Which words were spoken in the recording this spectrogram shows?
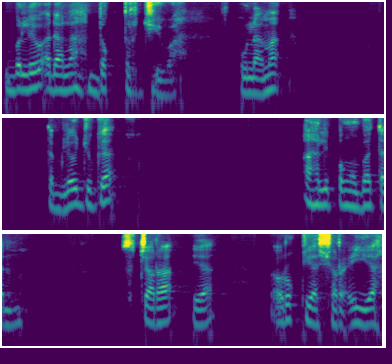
Beliau adalah dokter jiwa ulama dan beliau juga ahli pengobatan secara ya ruqyah syar'iyyah.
